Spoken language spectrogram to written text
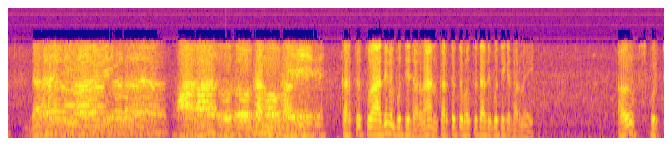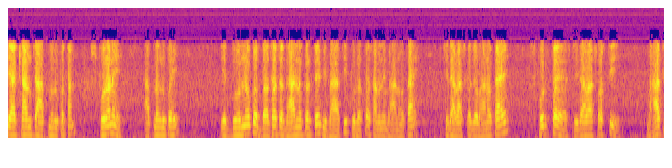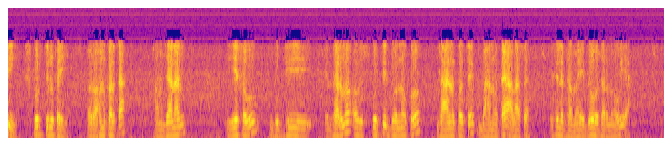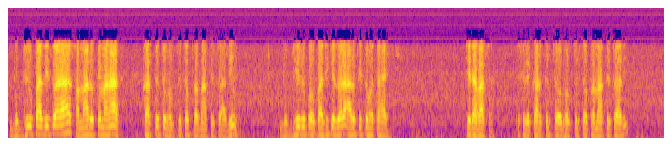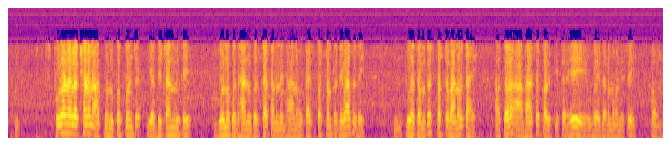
कर्तृत्वादि में बुद्धि धर्मान, कर्तृत्व भक्तृत्व आदि बुद्धि के धर्म है और स्फूर्त्याख्याम च आत्मरूपतम स्फुरन है आत्मरूप। है ये दोनों को दधत धारण करते विभाति पुरत सामने भान होता है। चिदाभास का जो भान होता है, स्फूर्त, चिदाभास स्वस्ति, भाति स्फूर्ति रूप है और अहम करता हम जाना ये सब बुद्धि, धर्म और स्फूर्ति दोनों को धारण करते भान होता है आभास। इसलिए भ्रम है दो धर्म हो गया। बुद्धि उपाधि द्वारा समारोप मानात, कर्तृत्व, भक्तृत्व प्रमातृत्व अधीन बुद्धि रूप उपाधि के द्वारा आरोपित तो होता है। चिदाभास इसलिए कर्तृत्व, भक्तृत्व प्रमातृत्व आदि। स्फुरण लक्षण में आत्मरूपत्व अधिष्ठान रूप है दोनों को धारण करता है सामने भान होता है। स्पष्ट प्रतिभा थे पूर्वतम तो स्पष्ट भान होता है। अतः आभास कल्पित है उभय धर्म होने से। ओम।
